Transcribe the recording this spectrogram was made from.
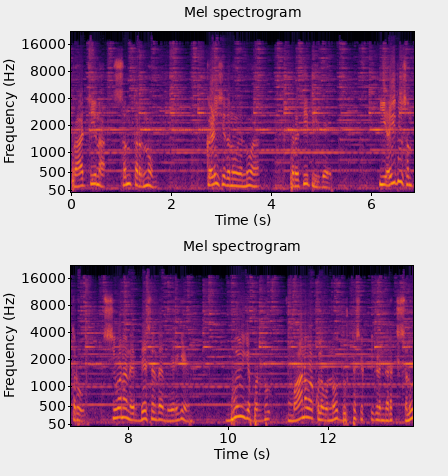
ಪ್ರಾಚೀನ ಸಂತರನ್ನು ಕಳಿಸಿದನು ಎನ್ನುವ ಪ್ರತೀತಿ ಇದೆ. ಈ ಐದು ಸಂತರು ಶಿವನ ನಿರ್ದೇಶನದ ಮೇರೆಗೆ ಭೂಮಿಗೆ ಬಂದು ಮಾನವ ಕುಲವನ್ನು ದುಷ್ಟಶಕ್ತಿಗಳಿಂದ ರಕ್ಷಿಸಲು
